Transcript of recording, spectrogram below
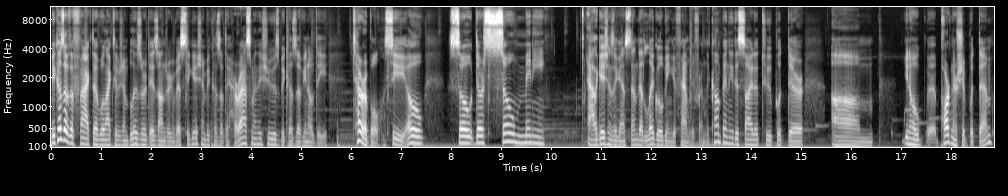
Because of the fact that well Activision Blizzard is under investigation because of the harassment issues, because of you know the terrible CEO, so there's so many allegations against them that Lego, being a family-friendly company, decided to put their, um, you know, uh, partnership with them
